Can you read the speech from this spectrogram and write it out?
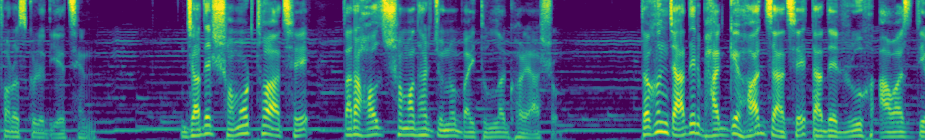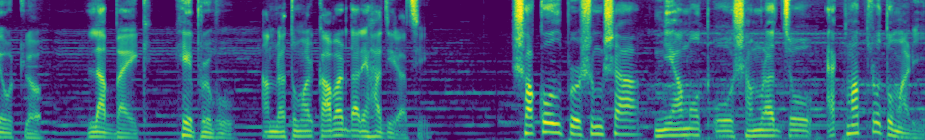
ফরজ করে দিয়েছেন। যাদের সমর্থ আছে, তারা হজ সমাধার জন্য বাইতুল্লাহ ঘরে আসো। তখন যাদের ভাগ্যে হজ আছে, তাদের রুহ আওয়াজ দিয়ে উঠল লাভবাইক হে প্রভু, আমরা তোমার কাবার দ্বারে হাজির আছি। সকল প্রশংসা, নিয়ামত ও সাম্রাজ্য একমাত্র তোমারই।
